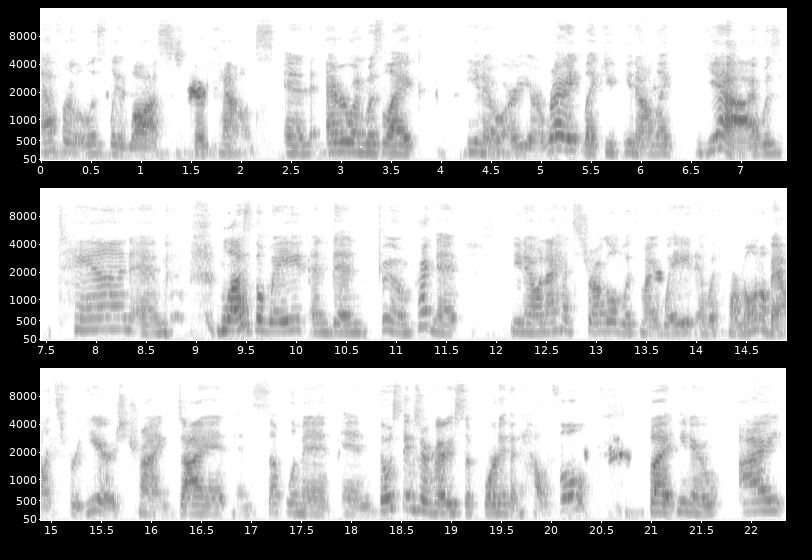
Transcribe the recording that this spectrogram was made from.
effortlessly lost 30 pounds. And everyone was like, you know, are you all right? Like you, you know, I'm like, yeah, I was tan and lost the weight and then boom, pregnant you know, and I had struggled with my weight and with hormonal balance for years, trying diet and supplement. And those things are very supportive and helpful. But, you know, I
